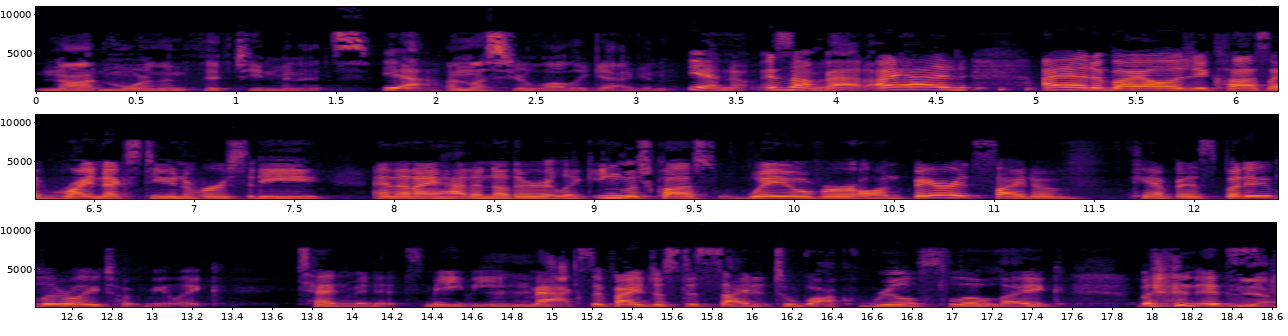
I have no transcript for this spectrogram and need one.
not more than 15 minutes. Yeah. Unless you're lollygagging. Yeah, no, it's not bad. I had I had a biology class like right next to university, and then I had another like English class way over on Barrett's side of campus, but it literally took me like 10 minutes maybe Mm-hmm. max if I just decided to walk real slow like but it's Yeah.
